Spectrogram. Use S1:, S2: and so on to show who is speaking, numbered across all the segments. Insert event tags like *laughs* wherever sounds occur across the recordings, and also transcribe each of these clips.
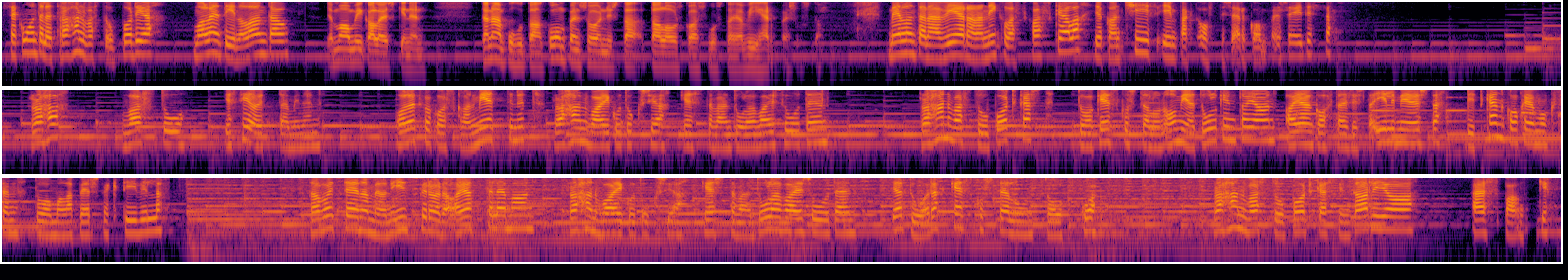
S1: Sä kuuntelet Rahan vastuupodia. Mä olen Tiina Landau.
S2: Ja mä oon Mika Leskinen. Tänään puhutaan kompensoinnista, talouskasvusta ja viherpesusta.
S1: Meillä on tänään vieraana Niklas Kaskeala, joka on Chief Impact Officer Compensateissa. Raha, vastuu ja sijoittaminen. Oletko koskaan miettinyt rahan vaikutuksia kestävään tulevaisuuteen? Rahan vastuu podcast tuo keskustelun omia tulkintojaan ajankohtaisista ilmiöistä pitkän kokemuksen tuomalla perspektiivillä. Tavoitteenamme on inspiroida ajattelemaan rahan vaikutuksia kestävään tulevaisuuteen ja tuoda keskusteluun tolkkua. Rahan vastuu podcastin tarjoaa S-Pankki.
